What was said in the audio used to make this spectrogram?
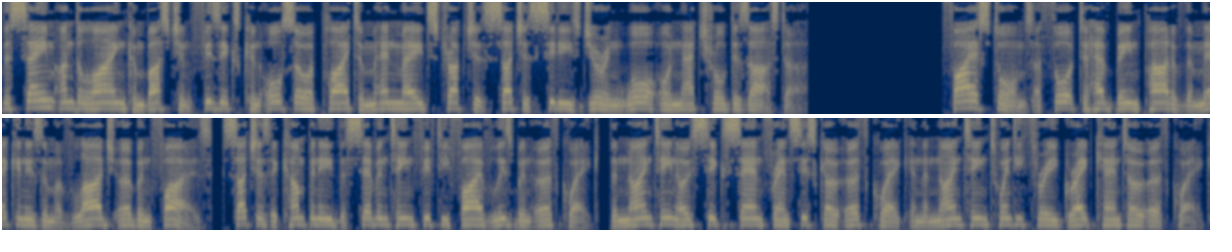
The same underlying combustion physics can also apply to man-made structures such as cities during war or natural disaster. Firestorms are thought to have been part of the mechanism of large urban fires, such as accompanied the 1755 Lisbon earthquake, the 1906 San Francisco earthquake and the 1923 Great Kanto earthquake.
